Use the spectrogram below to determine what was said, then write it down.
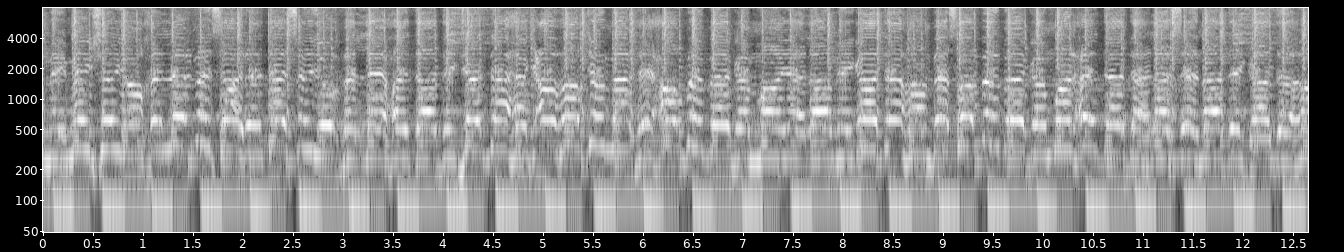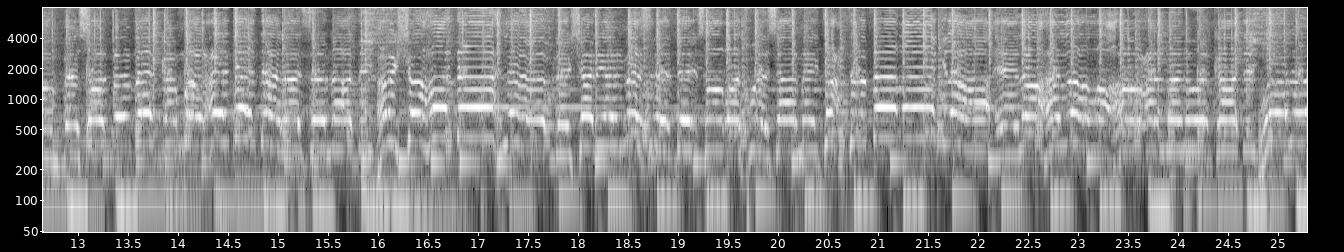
سنامي من شيوخ المسارد السيوف اللي حدادي جده جعفر جمل في حرب بقم ما يلامي قادهم فيصل ببقم والحدد سنادي. قادهم بصلب بقم والحدد على سنادي. الشهادة لابن شري المسند صارت وسامي تحت برق. لا إله إلا الله وعلما وكادي ولا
